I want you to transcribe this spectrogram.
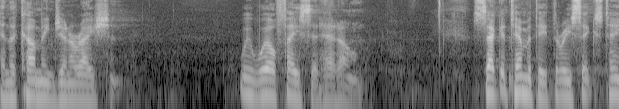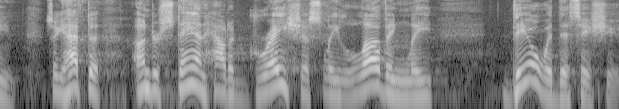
in the coming generation. We will face it head on. 2 Timothy 3:16. So you have to understand how to graciously, lovingly deal with this issue.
